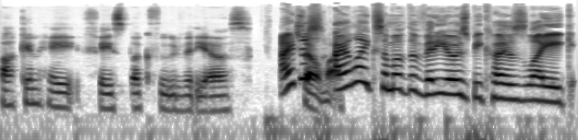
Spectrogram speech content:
fucking hate Facebook food videos. I so just much. I like some of the videos because like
